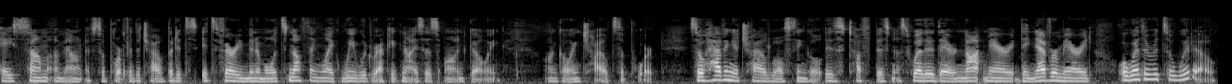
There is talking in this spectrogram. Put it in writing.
pay some amount of support for the child, but it's it's very minimal. It's nothing like we would recognize as ongoing ongoing child support. So having a child while single is tough business, whether they're not married, they never married, or whether it's a widow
